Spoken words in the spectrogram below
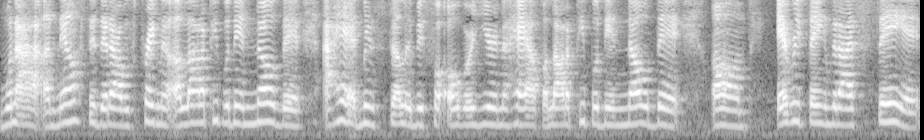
when I announced it that I was pregnant, a lot of people didn't know that I had been celibate for over a year and a half. A lot of people didn't know that um, everything that I said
